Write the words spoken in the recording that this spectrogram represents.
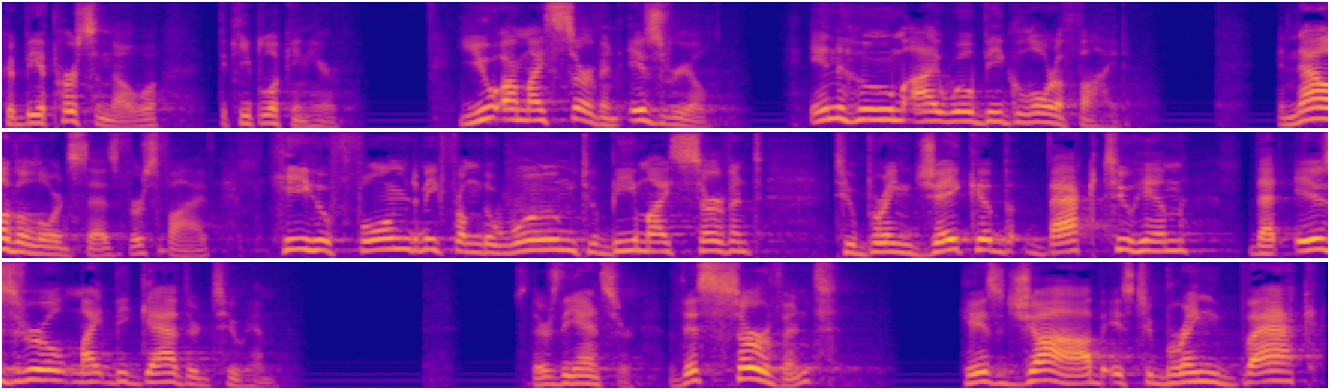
Could be a person, though. We'll to keep looking here. You are my servant, Israel, in whom I will be glorified. And now the Lord says, verse 5 He who formed me from the womb to be my servant, to bring Jacob back to him, that Israel might be gathered to him. So there's the answer. This servant, his job is to bring back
